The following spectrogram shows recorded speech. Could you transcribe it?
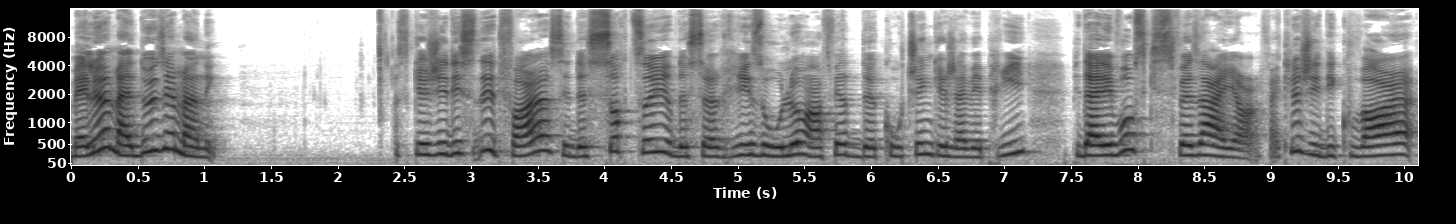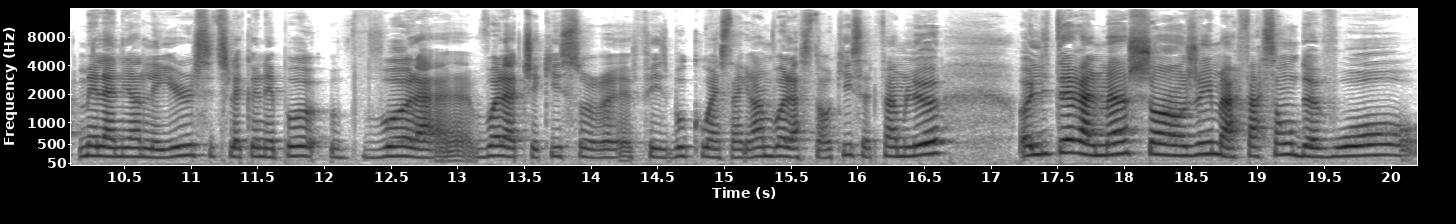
Mais là, ma deuxième année, ce que j'ai décidé de faire, c'est de sortir de ce réseau-là, en fait, de coaching que j'avais pris, puis d'aller voir ce qui se faisait ailleurs. Fait que là, j'ai découvert Melanie Ann Layers. Si tu la connais pas, va la, va checker sur euh, Facebook ou Instagram, va la stalker. Cette femme-là a littéralement changé ma façon de voir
